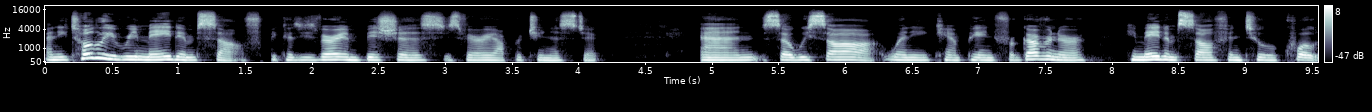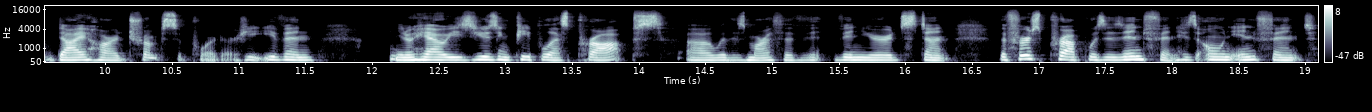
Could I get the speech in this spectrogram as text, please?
And he totally remade himself because he's very ambitious, he's very opportunistic. And so we saw when he campaigned for governor, he made himself into a quote, diehard Trump supporter. He even, you know, how he's using people as props uh, with his Martha Vineyard stunt. The first prop was his infant, his own infant,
